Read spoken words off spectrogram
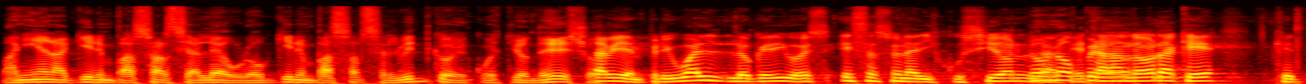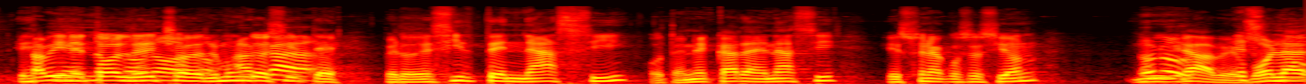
Mañana quieren pasarse al euro, quieren pasarse al Bitcoin, es cuestión de ellos. Está bien, pero igual lo que digo es, esa es una discusión No, la no, que pero- está dando ahora que, que tiene bien, todo no, el derecho del mundo acá- decirte, pero decirte nazi o tener cara de nazi es una acusación muy no, grave. Vos la,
